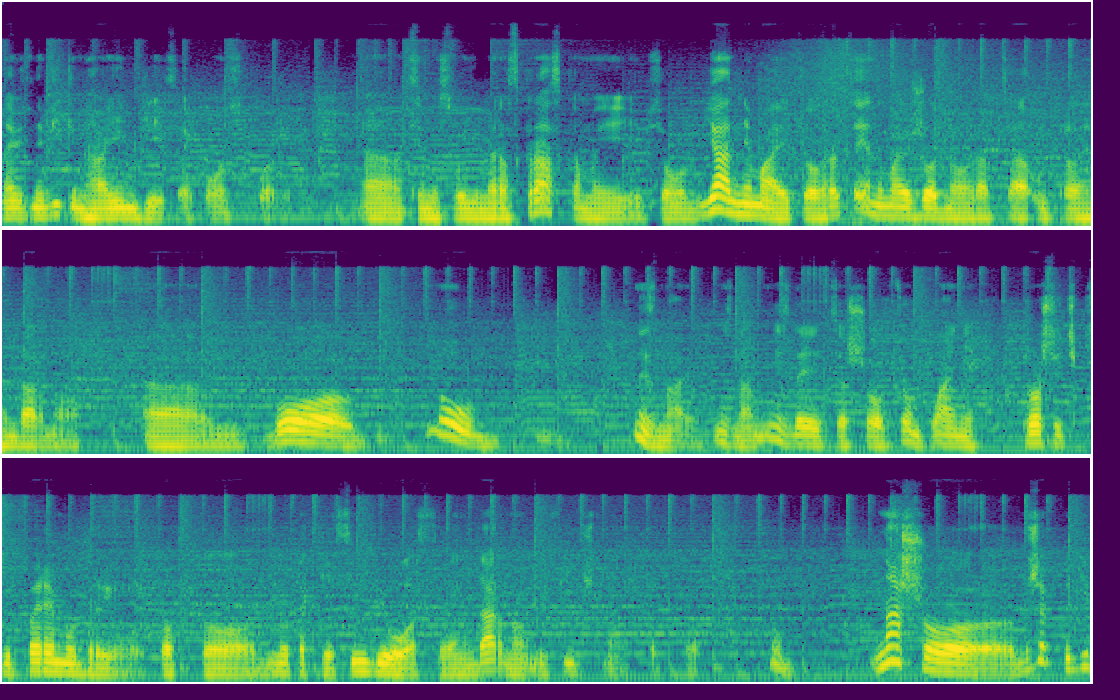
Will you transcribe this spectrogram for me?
навіть не вікінга, а індійця якогось схожий. Е, цими своїми розкрасками і всьому. Я не маю цього гравця, я не маю жодного гравця ультралегендарного. Е, бо, ну, не знаю, не знаю. Мені здається, що в цьому плані трошечки перемудрили. Тобто, ну таке симбіоз легендарного, міфічного. Тобто, ну, нашого вже б тоді,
